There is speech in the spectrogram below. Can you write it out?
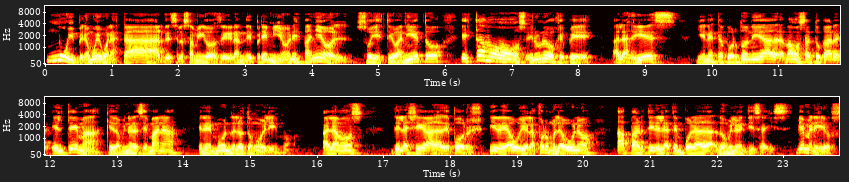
Muy pero muy buenas tardes a los amigos de Grande Premio en Español. Soy Esteban Nieto. Estamos en un nuevo GP a las 10 y en esta oportunidad vamos a tocar el tema que dominó la semana en el mundo del automovilismo. Hablamos de la llegada de Porsche y de Audi a la Fórmula 1 a partir de la temporada 2026. Bienvenidos.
